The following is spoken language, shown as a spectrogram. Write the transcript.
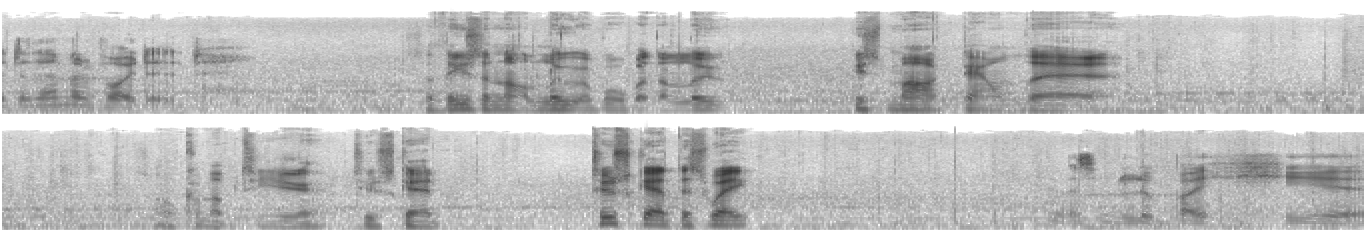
Consider them avoided. So these are not lootable, but the loot is marked down there. So I'll come up to you. Too scared. Too scared this way. There's some loot by here.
